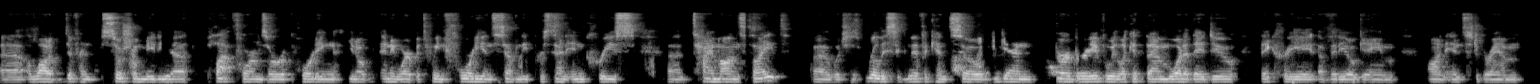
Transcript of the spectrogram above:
Uh, a lot of different social media platforms are reporting, you know, anywhere between 40 and 70% increase uh, time on site. Uh, which is really significant. So again, Burberry, if we look at them, what do they do? They create a video game on Instagram,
